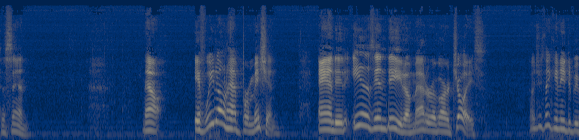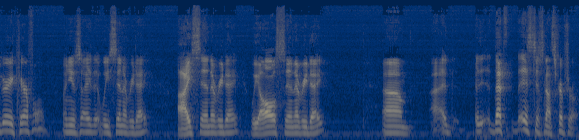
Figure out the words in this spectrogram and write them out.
to sin. Now, if we don't have permission, and it is indeed a matter of our choice, don't you think you need to be very careful when you say that we sin every day? I sin every day. We all sin every day. Um, I, that's it's just not scriptural.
